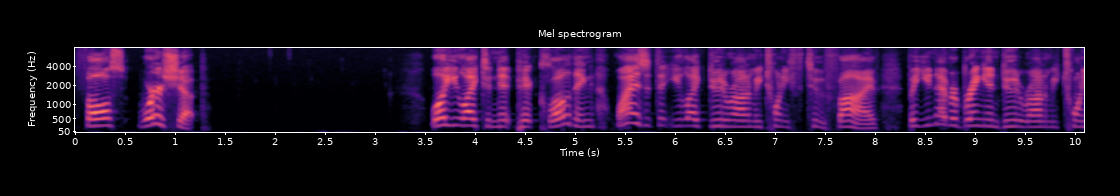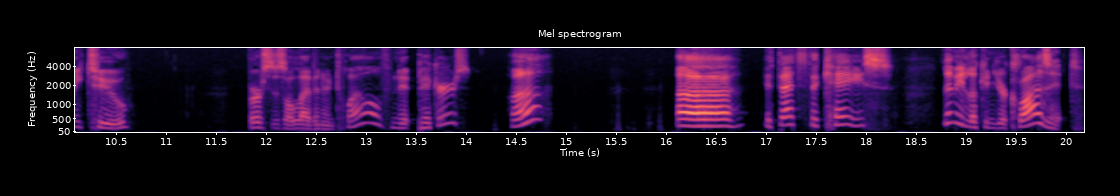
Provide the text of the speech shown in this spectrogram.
False worship. Well, you like to nitpick clothing. Why is it that you like Deuteronomy 22 5, but you never bring in Deuteronomy 22 verses 11 and 12, nitpickers? Huh? Uh, if that's the case, let me look in your closet.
